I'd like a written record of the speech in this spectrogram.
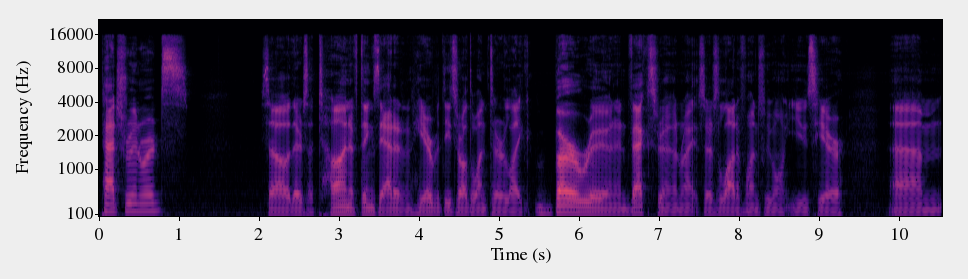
patch rune words. So there's a ton of things added in here, but these are all the ones that are like Ber rune and Vex rune, right? So there's a lot of ones we won't use here. Um,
